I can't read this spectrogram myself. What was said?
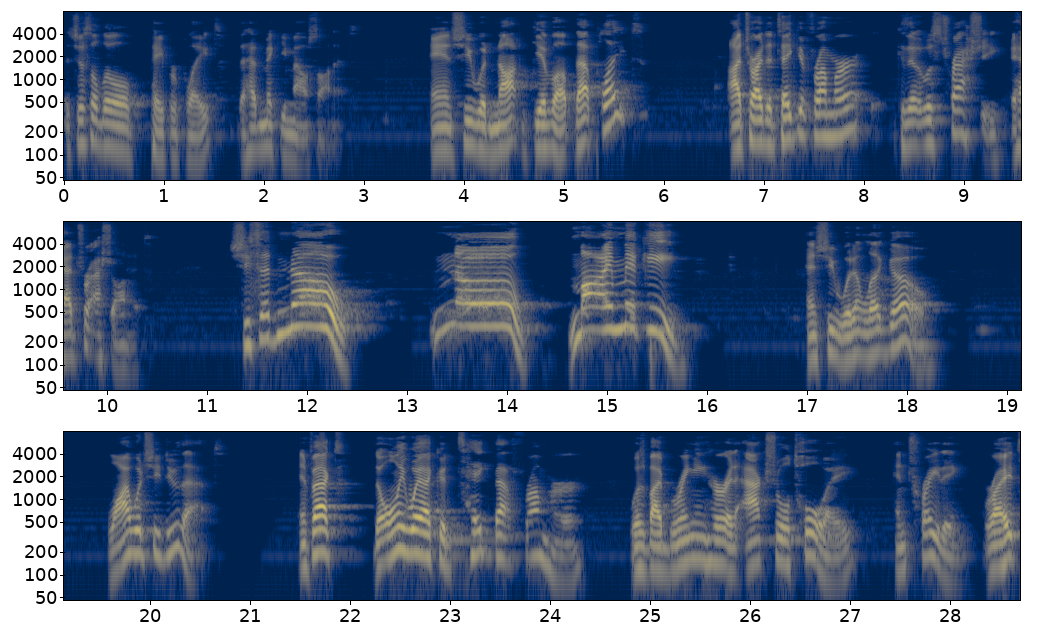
It's just a little paper plate that had Mickey Mouse on it and she would not give up that plate. I tried to take it from her because it was trashy, it had trash on it. She said, No, no, my Mickey. And she wouldn't let go. Why would she do that? In fact, the only way I could take that from her was by bringing her an actual toy and trading, right?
